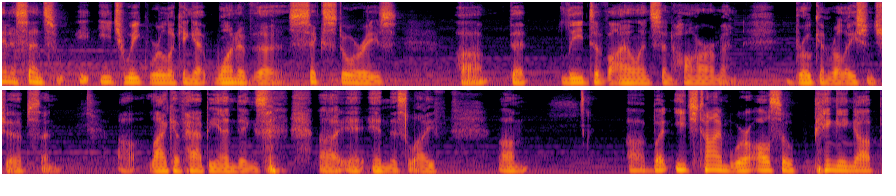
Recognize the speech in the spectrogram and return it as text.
In a sense, each week we're looking at one of the six stories uh, that lead to violence and harm and broken relationships and uh, lack of happy endings uh, in, in, this life. Um, uh, but each time we're also pinging up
